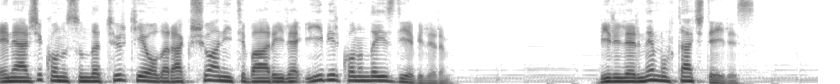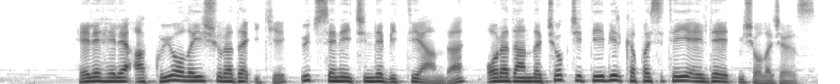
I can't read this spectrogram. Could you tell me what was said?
Enerji konusunda Türkiye olarak şu an itibarıyla iyi bir konumdayız diyebilirim. Birilerine muhtaç değiliz. Hele hele Akkuyu olayı şurada 2-3 sene içinde bittiği anda, oradan da çok ciddi bir kapasiteyi elde etmiş olacağız.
